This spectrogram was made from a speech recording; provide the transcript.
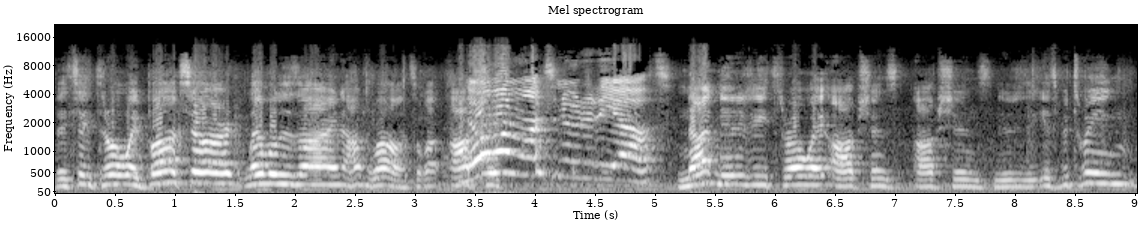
They say throw away box art, level design. Op- wow, it's a lot. No one wants nudity out. Not nudity. Throw away options. Options. Nudity. It's between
